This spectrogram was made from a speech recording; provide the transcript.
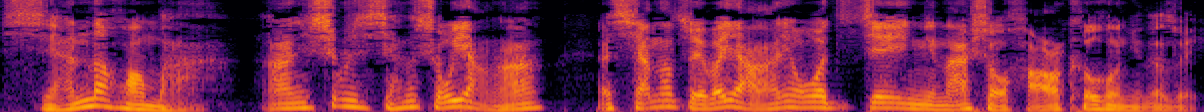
闲得慌吧？啊，你是不是闲得手痒啊？闲得嘴巴痒，哎我建议你拿手好好抠抠你的嘴。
